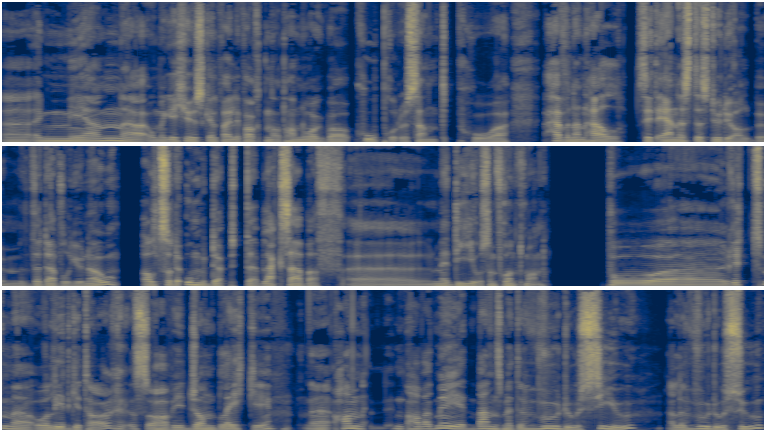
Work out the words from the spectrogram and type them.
Jeg mener, om jeg ikke husker helt feil i farten, at han òg var koprodusent på Heaven and Hell sitt eneste studioalbum, The Devil You Know, altså det omdøpte Black Sabbath uh, med Dio som frontmann. På uh, rytme og leadgitar så har vi John Blakey. Uh, han har vært med i et band som heter Voodoo Sioux, eller Voodoo Sioux,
